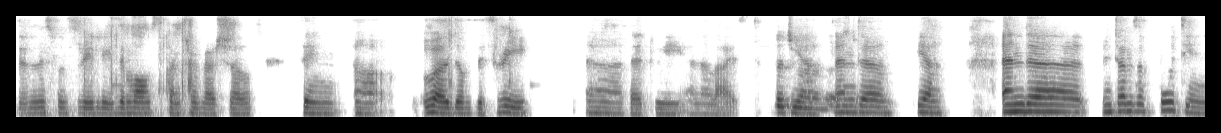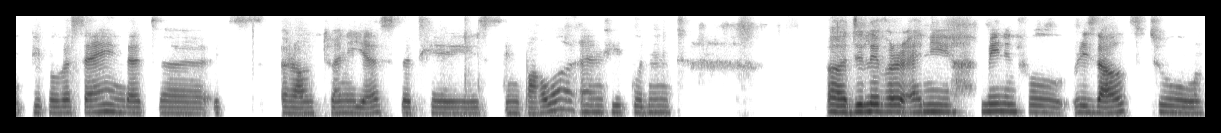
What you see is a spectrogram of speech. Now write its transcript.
this was really the most controversial thing uh, word of the three uh, that we analyzed that yeah analyzed. and uh, yeah and uh, in terms of putin people were saying that uh, it's around 20 years that he is in power and he couldn't uh, deliver any meaningful results to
